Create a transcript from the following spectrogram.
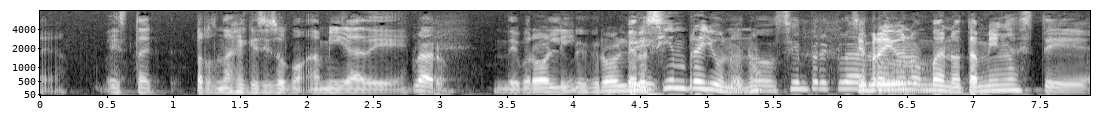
eh, esta personaje que se hizo con- amiga de Claro. de Broly, De Broly, pero siempre hay uno no Siempre, claro. Siempre hay uno, bueno, también este,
